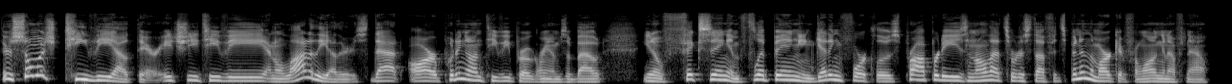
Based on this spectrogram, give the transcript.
there's so much TV out there, HGTV and a lot of the others that are putting on TV programs about, you know, fixing and flipping and getting foreclosed properties and all that sort of stuff. It's been in the market for long enough now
